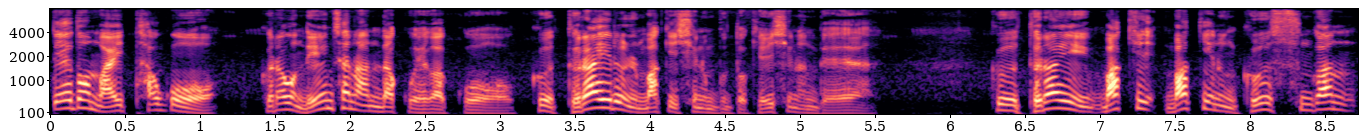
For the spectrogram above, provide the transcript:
때도 많이 타고 그러고 냄새 난다고 해갖고 그 드라이를 맡기시는 분도 계시는데 그 드라이 맡기, 맡기는 그 순간부터는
